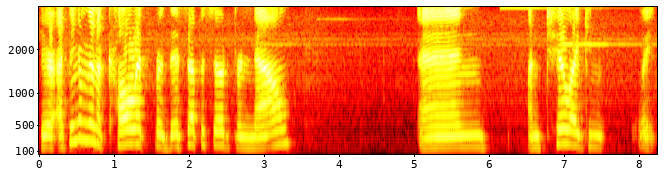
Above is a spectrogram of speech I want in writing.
here, I think I'm gonna call it for this episode for now. And until I can wait.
